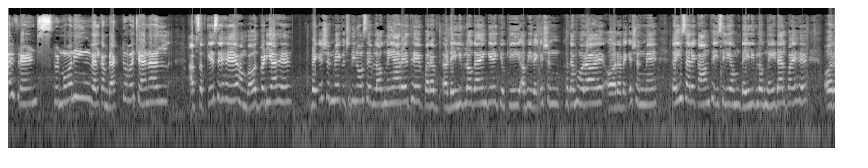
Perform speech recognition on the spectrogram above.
Hi friends good morning welcome back to our channel आप सब कैसे हैं? हम बहुत बढ़िया है। वेकेशन में कुछ दिनों से व्लॉग नहीं आ रहे थे, पर अब डेली व्लॉग आएँगे, क्योंकि अभी वेकेशन खत्म हो रहा है और वेकेशन में कई सारे काम थे, इसीलिए हम डेली व्लॉग नहीं डाल पाए हैं। और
